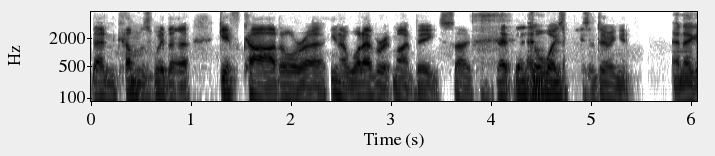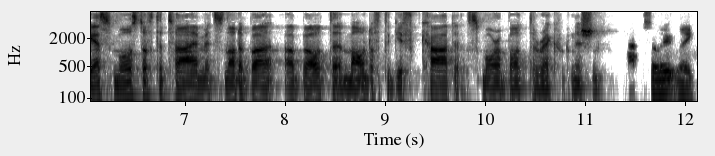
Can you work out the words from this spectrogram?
then comes with a gift card or a, you know, whatever it might be. So there's and, always ways of doing it. And I guess most of the time it's not about about the amount of the gift card, it's more about the recognition. Absolutely.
